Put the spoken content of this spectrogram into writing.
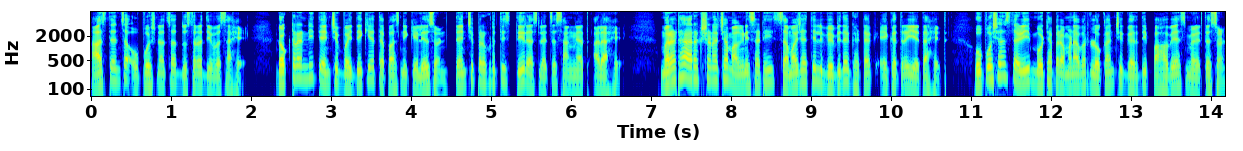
आज त्यांचा उपोषणाचा दुसरा दिवस आहे. डॉक्टरांनी त्यांची वैद्यकीय तपासणी केली असून त्यांची प्रकृती स्थिर असल्याचं सांगण्यात आलं आहे. मराठा आरक्षणाच्या मागणीसाठी समाजातील विविध घटक एकत्र येत आहेत. उपोषणस्थळी मोठ्या प्रमाणावर लोकांची गर्दी पाहावयास मिळत असून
